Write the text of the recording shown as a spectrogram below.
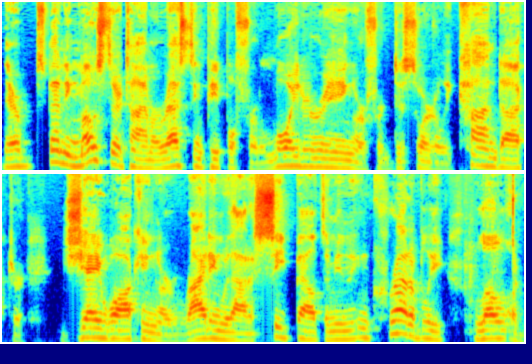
They're spending most of their time arresting people for loitering or for disorderly conduct or jaywalking or riding without a seatbelt. I mean, incredibly low or,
